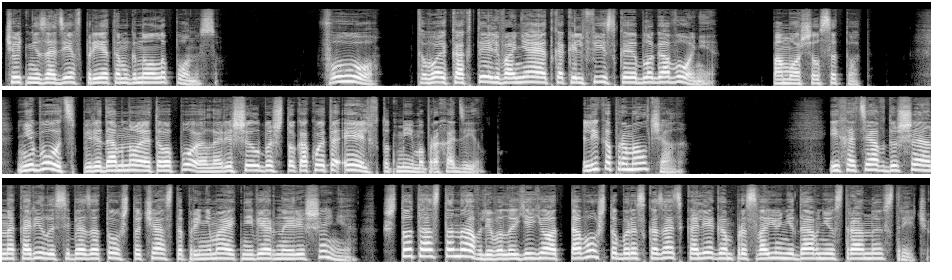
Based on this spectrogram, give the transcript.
чуть не задев при этом гнола по носу. «Фу, твой коктейль воняет, как эльфийское благовоние», — поморщился тот. Не будь передо мной этого пойла, решил бы, что какой-то эльф тут мимо проходил». Лика промолчала. И хотя в душе она корила себя за то, что часто принимает неверные решения, что-то останавливало ее от того, чтобы рассказать коллегам про свою недавнюю странную встречу.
